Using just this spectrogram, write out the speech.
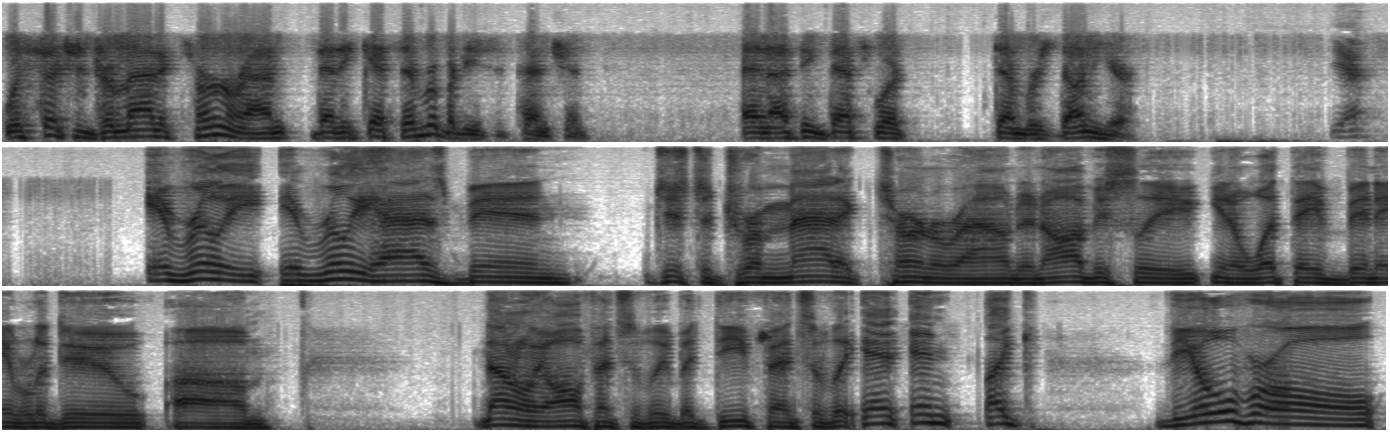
with such a dramatic turnaround that it gets everybody's attention. And I think that's what Denver's done here. Yeah. It really it really has been just a dramatic turnaround and obviously, you know, what they've been able to do um not only offensively but defensively. And and like the overall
